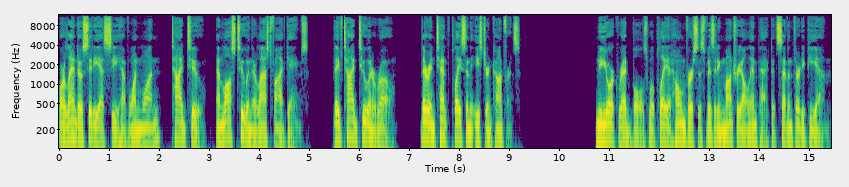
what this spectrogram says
Orlando City SC have won one, tied two, and lost two in their last five games. They've tied two in a row. They're in 10th place in the Eastern Conference. New York Red Bulls will play at home versus visiting Montreal Impact at 7:30 p.m.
